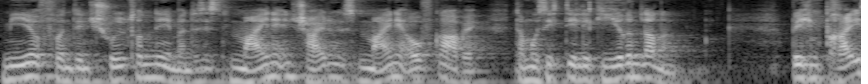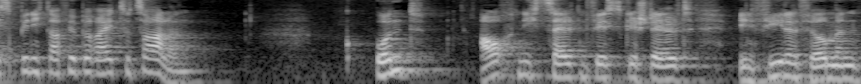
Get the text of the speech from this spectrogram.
mir von den Schultern nehmen? Das ist meine Entscheidung, das ist meine Aufgabe. Da muss ich delegieren lernen. Welchen Preis bin ich dafür bereit zu zahlen? Und auch nicht selten festgestellt, in vielen Firmen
